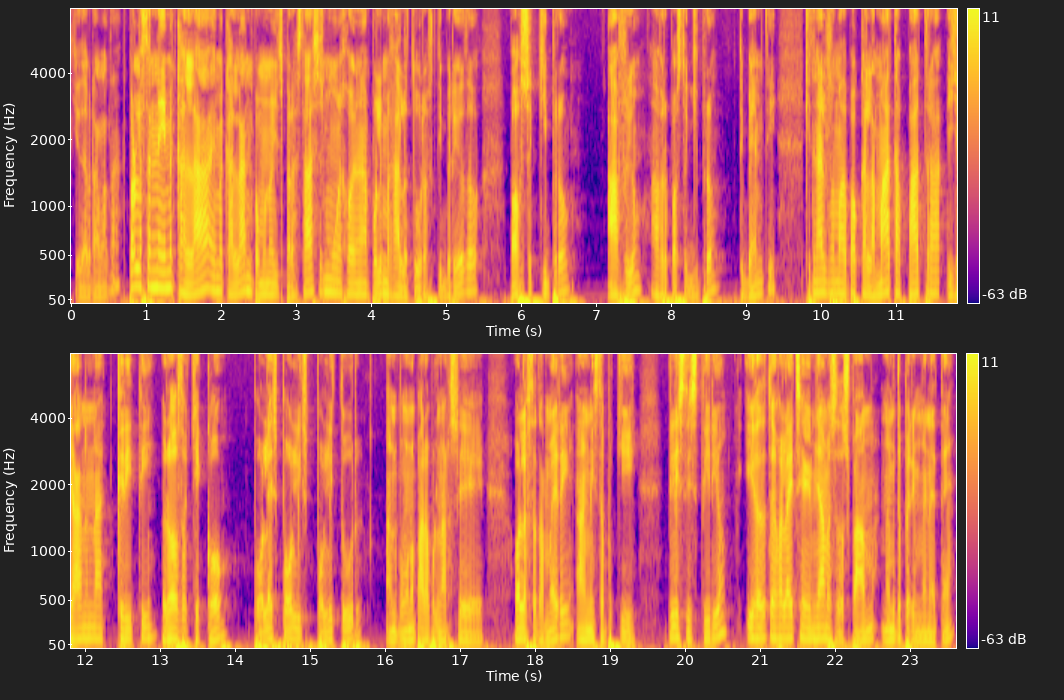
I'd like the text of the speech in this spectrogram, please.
και τα πράγματα. Παρ' όλα αυτά, ναι, είμαι καλά, είμαι καλά, ανυπομονώ για τις παραστάσεις μου. Έχω ένα πολύ μεγάλο tour αυτή την περίοδο. Πάω στο Κύπρο αύριο, αύριο πάω στον Κύπρο, την Πέμπτη. Και την άλλη εβδομάδα πάω Καλαμάτα, Πάτρα, Γιάννενα, Κρήτη, Ρόδο και Κο. Πολλές πόλεις, πολύ tour. Ανυπομονώ πάρα πολύ να έρθω σε όλα αυτά τα μέρη. Αν είστε από εκεί, κλείστε ειστήριο. Είδατε, το έβαλα έτσι μια μέσα στο spam, να μην το περιμένετε.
